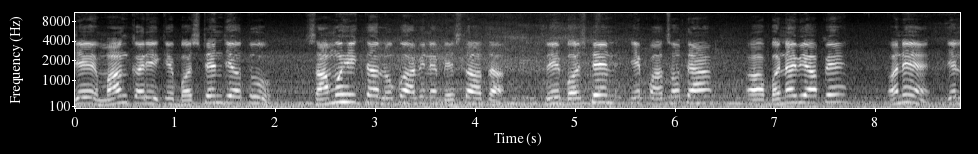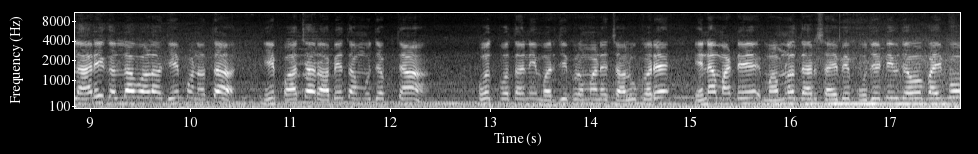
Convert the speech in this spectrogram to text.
જે માંગ કરી કે બસ સ્ટેન્ડ જે હતું, સામૂહિકતા લોકો આવીને બેસતા હતા, તો એ બસ સ્ટેન્ડ એ પાછો ત્યાં બનાવી આપે અને જે લારી ગલ્લાવાળા જે પણ હતા, એ પાછા રાબેતા મુજબ ત્યાં પોતપોતાની મરજી પ્રમાણે ચાલુ કરે. એના માટે મામલતદાર સાહેબે પોઝિટિવ જવાબ આપ્યો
